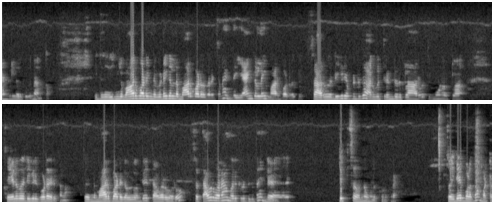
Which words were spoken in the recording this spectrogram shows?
ஏங்கிளில் இருக்குதுன்னு அர்த்தம். இது இங்கே மாறுபாடு இந்த விடைகளில் மாறுபாடு வந்துருச்சுன்னா இந்த ஏங்கிள்லையும் மாறுபாடு இருக்குது ஸோ அறுபது டிகிரி அப்படின்றது அறுபத்தி ரெண்டு இருக்கலாம் அறுபத்தி மூணு இருக்கலாம் ஸோ எழுபது டிகிரி கூட இருக்கலாம். ஸோ இந்த மாறுபாடுகள் வந்து தவறு வரும். ஸோ தவறு வராமல் இருக்கிறதுக்கு தான் இந்த டிப்ஸை வந்து உங்களுக்கு கொடுக்குறேன். ஸோ இதே போல் தான் மற்ற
